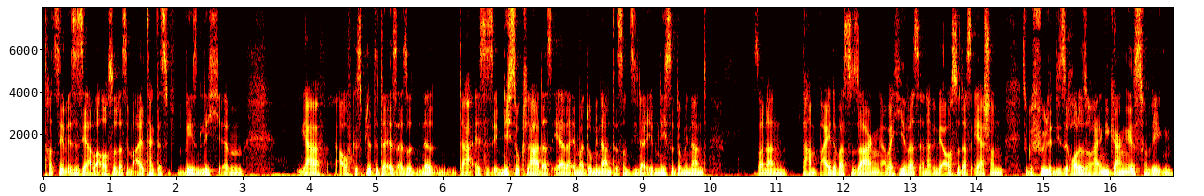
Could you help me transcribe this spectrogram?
Trotzdem ist es ja aber auch so, dass im Alltag das wesentlich ähm, ja, aufgesplitteter ist. Also ne, da ist es eben nicht so klar, dass er da immer dominant ist und sie da eben nicht so dominant, sondern da haben beide was zu sagen. Aber hier war es dann irgendwie auch so, dass er schon so gefühlt in diese Rolle so reingegangen ist, von wegen,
